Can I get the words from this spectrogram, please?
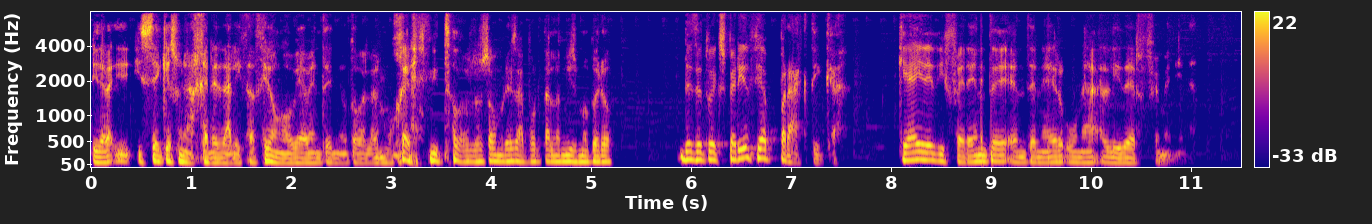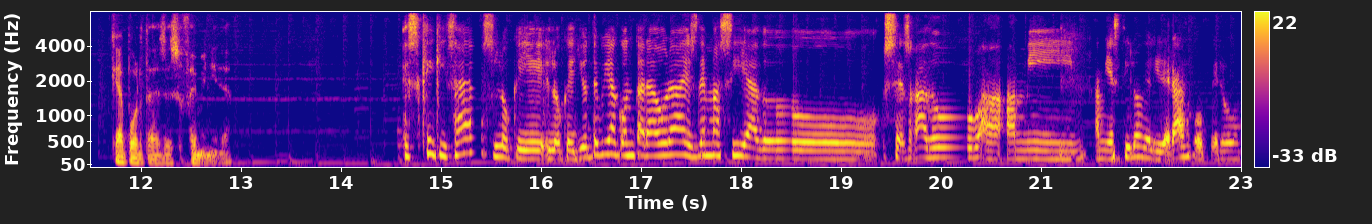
Y, sé que es una generalización, obviamente, no todas las mujeres ni todos los hombres aportan lo mismo, pero desde tu experiencia práctica, ¿qué hay de diferente en tener una líder femenina? ¿Qué aporta desde su feminidad? Es que quizás lo que, lo que yo te voy a contar ahora es demasiado sesgado a, mi, a mi estilo de liderazgo, pero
